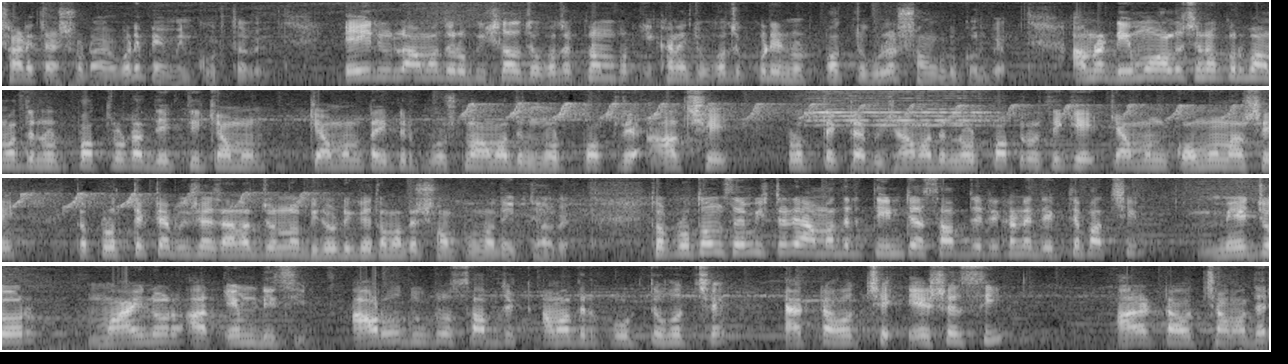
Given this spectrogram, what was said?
সাড়ে চারশো টাকা করে পেমেন্ট করতে হবে। এই হলো আমাদের অফিসিয়াল যোগাযোগ নম্বর এখানে যোগাযোগ করে নোটপত্রগুলো সংগ্রহ করবে। আমরা ডেমো আলোচনা করব, আমাদের নোটপত্রটা দেখতে কেমন কেমন টাইপের প্রশ্ন আমাদের নোটপত্রে আছে, প্রত্যেকটা বিষয়। আমাদের নোটপত্র থেকে কেমন কমন আসে, তো প্রত্যেকটা বিষয় জানার জন্য ভিডিওটিকে তোমাদের সম্পূর্ণ দেখতে হবে। তো প্রথম সেমিস্টারে আমাদের তিনটা সাবজেক্ট এখানে দেখতে পাচ্ছি মেজর মাইনর আর এমডিসি আরও দুটো সাবজেক্ট আমাদের পড়তে হচ্ছে, একটা হচ্ছে এসএসসি আর একটা হচ্ছে আমাদের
